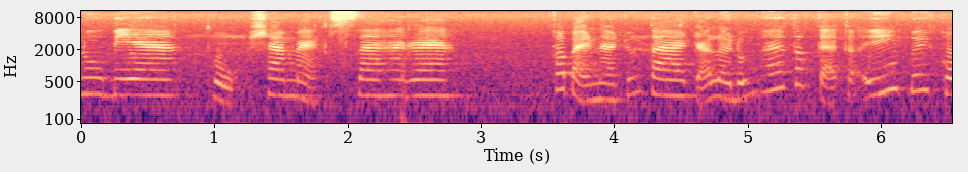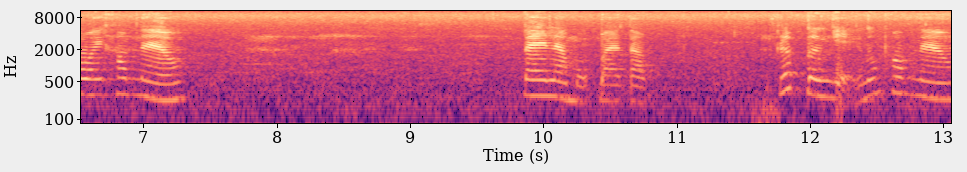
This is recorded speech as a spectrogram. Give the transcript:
Nubia thuộc sa mạc Sahara. Có bạn nào chúng ta trả lời đúng hết tất cả các ý với cô hay không nào? Đây là một bài tập rất đơn giản đúng không nào?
